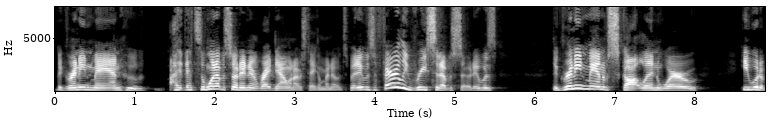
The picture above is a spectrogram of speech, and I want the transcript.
The grinning man who I, that's the one episode I didn't write down when I was taking my notes, but it was a fairly recent episode. It was the grinning man of Scotland where he would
